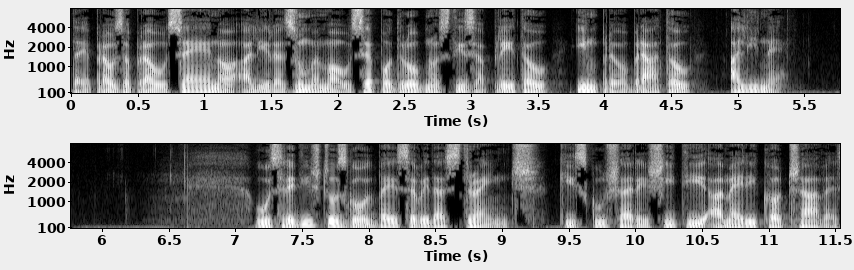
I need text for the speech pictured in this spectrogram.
da je pravzaprav vseeno, ali razumemo vse podrobnosti zapletov in preobratov ali ne. V središču zgodbe je seveda Strange, ki skuša rešiti Ameriko Chavez,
